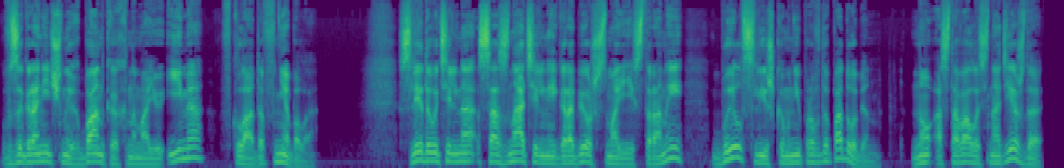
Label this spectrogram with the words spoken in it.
в заграничных банках на мое имя вкладов не было. Следовательно, сознательный грабеж с моей стороны был слишком неправдоподобен — но оставалась надежда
